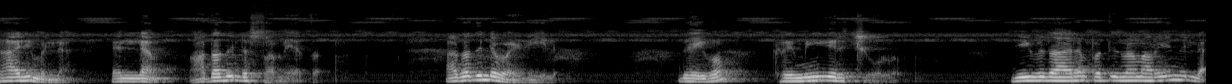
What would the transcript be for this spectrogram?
കാര്യമില്ല. എല്ലാം അതതിന്റെ സമയത്ത് അതതിന്റെ വഴിയിൽ ദൈവം ക്രമീകരിച്ചുകൊള്ളും. ജീവിതാരംഭത്തിൽ നാം അറിയുന്നില്ല.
